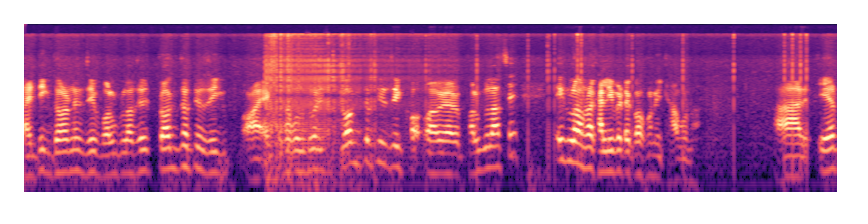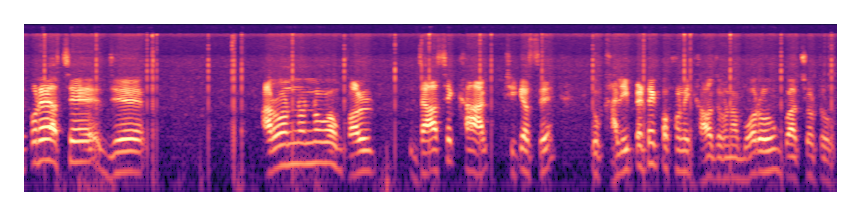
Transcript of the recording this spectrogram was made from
সাইটিক ধরনের যে ফলগুলো আছে, টক জাতীয় যেই এক কথা বলতে পারি, টক জাতীয় যে ফলগুলো আছে, এগুলো আমরা খালি পেটে কখনোই খাব না। আর এরপরে আছে যে আরও অন্যান্য ফল যা আছে খাক, ঠিক আছে, তো খালি পেটে কখনোই খাওয়া যাবে না, বড় হোক বা ছোট হোক।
